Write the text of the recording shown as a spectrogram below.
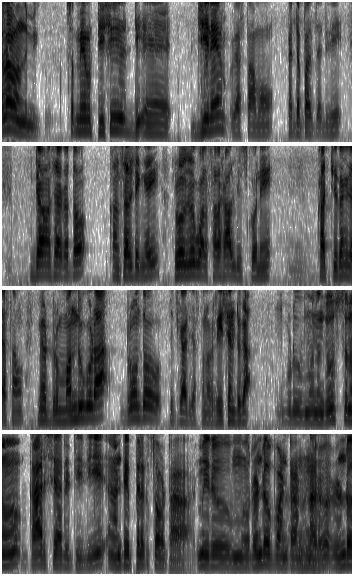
ఎలా ఉంది మీకు? సో మేము టీసీ జీనైన్ వేస్తాము పెద్ద పద్ధతిది ఉద్యాన శాఖతో కన్సల్టింగ్ అయ్యి రోజు వాళ్ళ సలహాలు తీసుకొని ఖచ్చితంగా చేస్తాము. మేము మందు కూడా డ్రోన్తో పిచికారి చేస్తున్నాం రీసెంట్గా. ఇప్పుడు మనం చూస్తున్నాం కార్సి అరటిది అంటే పిలక తోట. మీరు రెండో పంట అంటున్నారు రెండో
